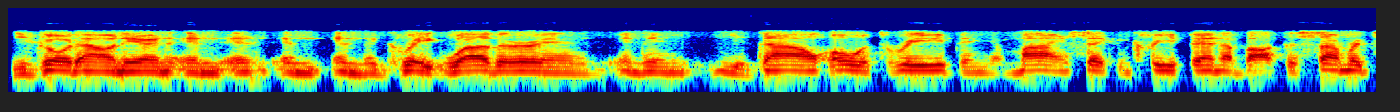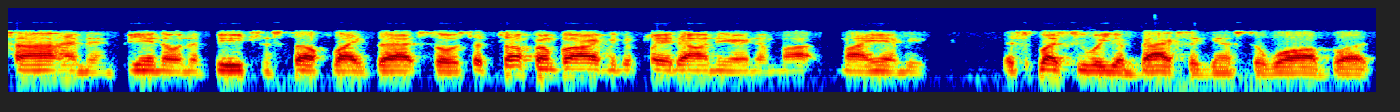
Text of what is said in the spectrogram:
you go down there in in, in, in the great weather and, and then you're down 0-3, then your mindset can creep in about the summertime and being on the beach and stuff like that. So it's a tough environment to play down there in Miami, especially with your back's against the wall. But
